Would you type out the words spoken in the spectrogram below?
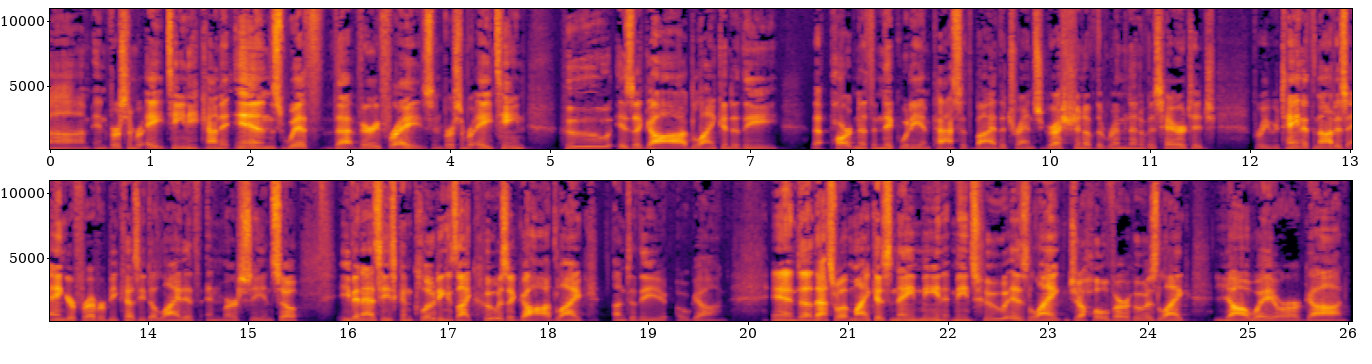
um, in verse number 18, he kind of ends with that very phrase. In verse number 18, Who is a God like unto thee that pardoneth iniquity and passeth by the transgression of the remnant of his heritage? For he retaineth not his anger forever because he delighteth in mercy. And so, even as he's concluding, he's like, Who is a God like unto thee, O God? And uh, that's what Micah's name means. It means who is like Jehovah, who is like Yahweh or our God.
